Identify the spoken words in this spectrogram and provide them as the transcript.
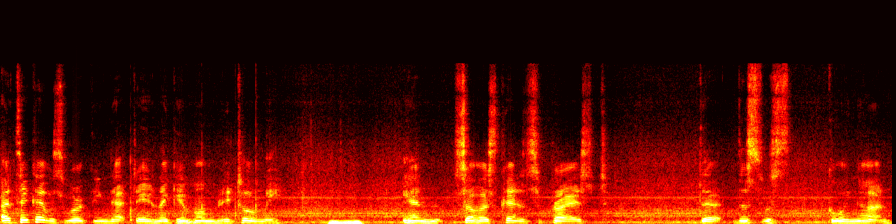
I think I was working that day and I came home and they told me. Mm-hmm. And so I was kind of surprised that this was going on.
